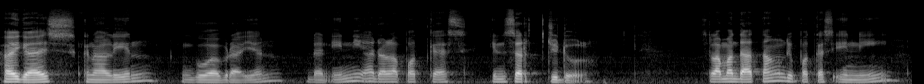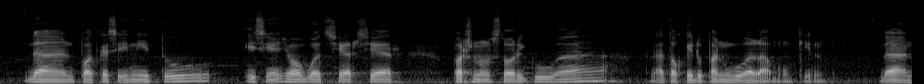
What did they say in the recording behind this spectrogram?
Hai guys, kenalin gua Brian dan ini adalah podcast Insert Judul. Selamat datang di podcast ini dan podcast ini itu isinya cuma buat share-share personal story gua atau kehidupan gua lah mungkin. Dan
